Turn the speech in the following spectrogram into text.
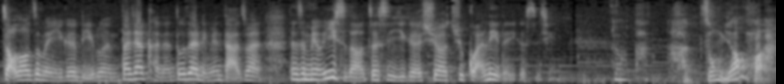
找到这么一个理论。大家可能都在里面打转，但是没有意识到这是一个需要去管理的一个事情。就它很重要啊。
